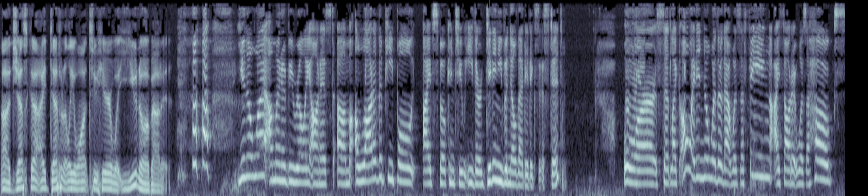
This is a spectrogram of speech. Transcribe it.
uh, Jessica, I definitely want to hear what you know about it. You know what? I'm going to be really honest. Um, a lot of the people I've spoken to either didn't even know that it existed or said like, "Oh, I didn't know whether that was a thing. I thought it was a hoax."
